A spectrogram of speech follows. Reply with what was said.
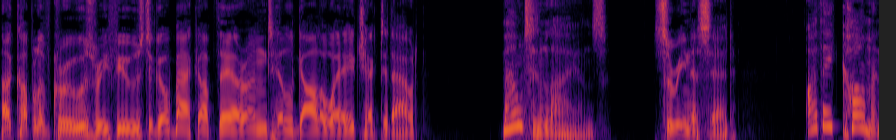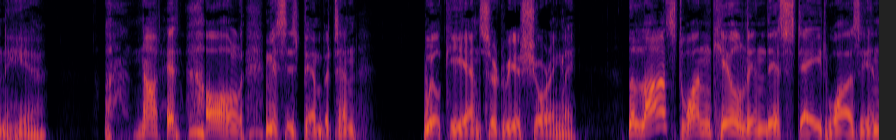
A couple of crews refused to go back up there until Galloway checked it out. Mountain lions? Serena said. Are they common here? Not at all, Mrs. Pemberton, Wilkie answered reassuringly. The last one killed in this state was in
